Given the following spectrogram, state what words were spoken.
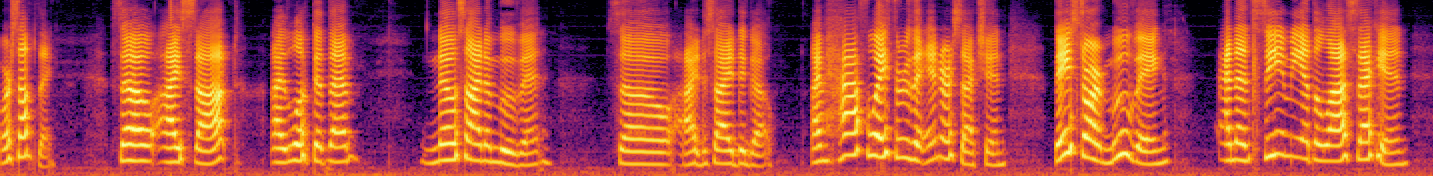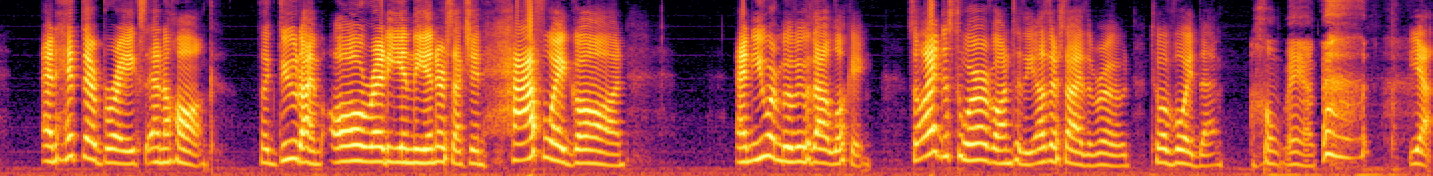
or something. So I stopped. I looked at them. No sign of movement. So I decided to go. I'm halfway through the intersection. They start moving and then see me at the last second and hit their brakes and honk. It's like, dude, I'm already in the intersection, halfway gone, and you were moving without looking. So I had to swerve onto the other side of the road to avoid them. Oh man. Yeah.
